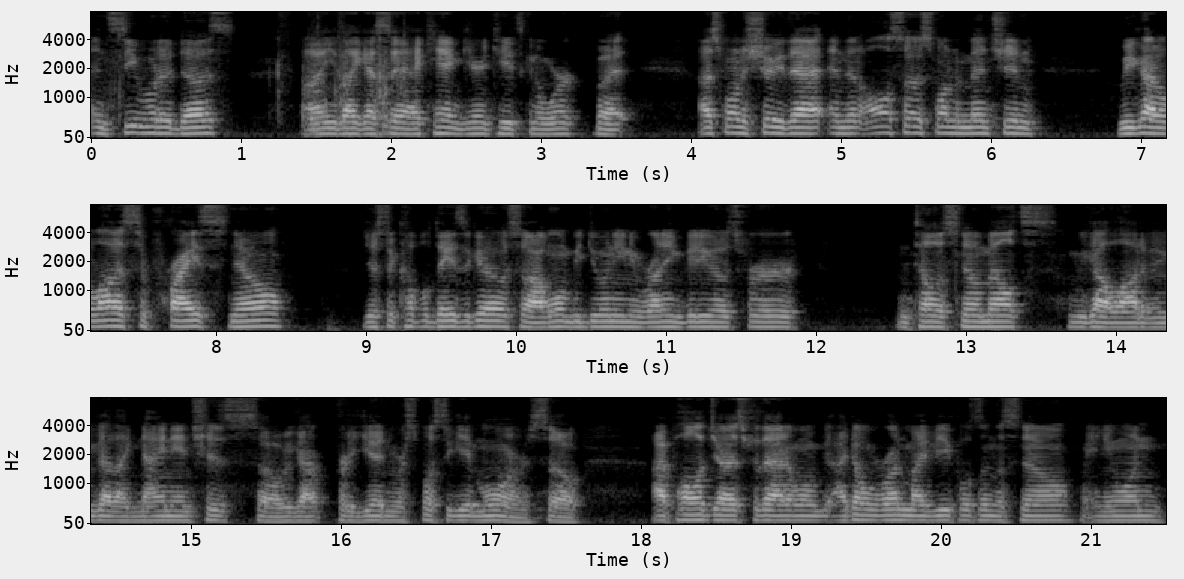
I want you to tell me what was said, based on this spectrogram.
and see what it does. Uh, like I say, I can't guarantee it's going to work, but I just want to show you that. And then also, I just want to mention we got a lot of surprise snow just a couple days ago, so I won't be doing any running videos for until the snow melts. We got a lot of it. We got like nine inches, so we got pretty good, and we're supposed to get more. So I apologize for that. I won't. I don't run my vehicles in the snow. Anyone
